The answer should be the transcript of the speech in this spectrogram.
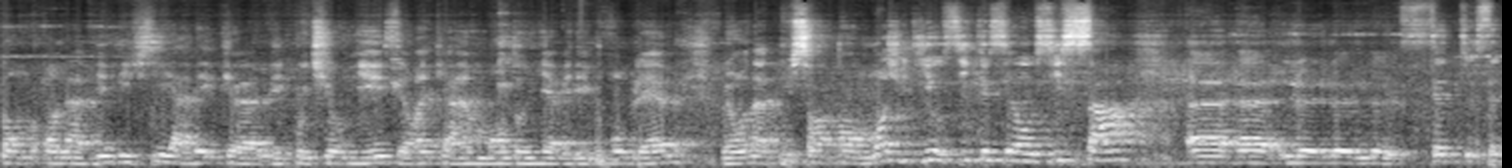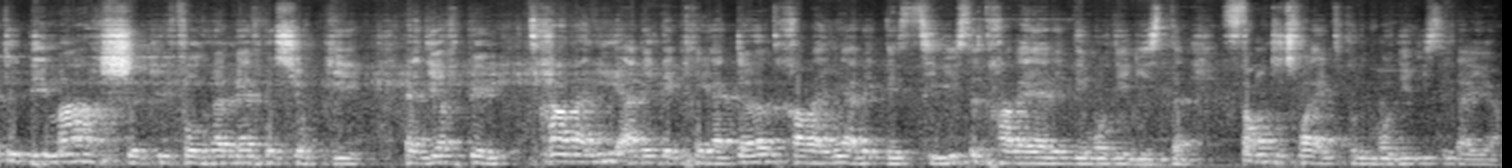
Donc on a vérifié avec euh, les couturiers, c'est vrai qu'à un moment donné il y avait des problèmes, mais on a pu s'entendre. Moi je dis aussi que c'est aussi ça, euh, cette, cette, démarche qu'il faudrait mettre sur pied. C'est-à-dire que travailler avec des créateurs, travailler avec des stylistes, travailler avec des modélistes, sans toutefois être modéliste d'ailleurs.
